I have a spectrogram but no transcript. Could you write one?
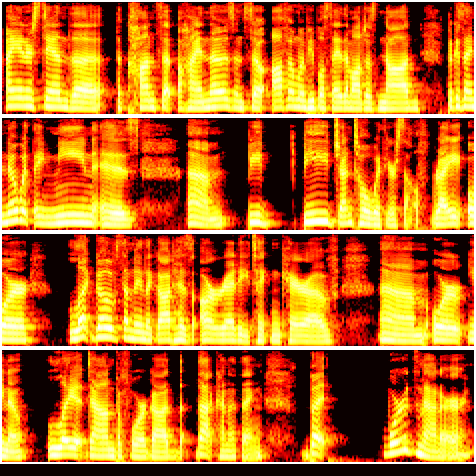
I understand the the concept behind those, and so often when people say them, I'll just nod because I know what they mean is um, be be gentle with yourself, right? Or let go of something that God has already taken care of, um, or you know, lay it down before God, th- that kind of thing. But words matter.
